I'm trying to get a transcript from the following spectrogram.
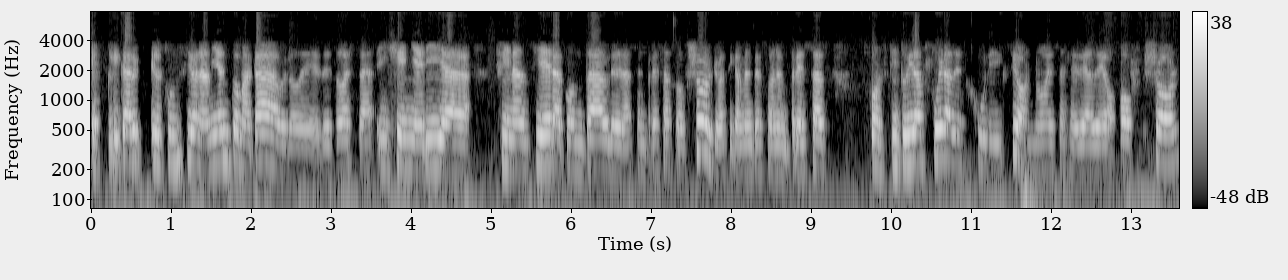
explicar el funcionamiento macabro de, toda esta ingeniería financiera, contable de las empresas offshore, que básicamente son empresas constituidas fuera de jurisdicción, ¿no? Esa es la idea de offshore.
